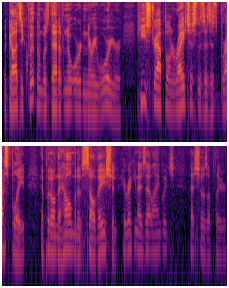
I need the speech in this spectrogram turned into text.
But God's equipment was that of no ordinary warrior. He strapped on righteousness as his breastplate and put on the helmet of salvation. Hey, recognize that language? That shows up later.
